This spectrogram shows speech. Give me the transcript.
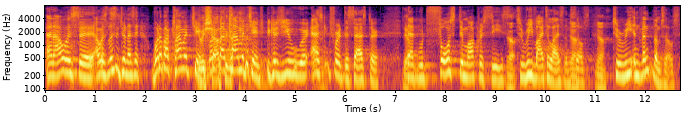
And I was, uh, I was listening to it and I said, What about climate change? What about climate change? Because you were asking for a disaster yeah. that would force democracies yeah. to revitalize themselves, yeah. to reinvent themselves.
